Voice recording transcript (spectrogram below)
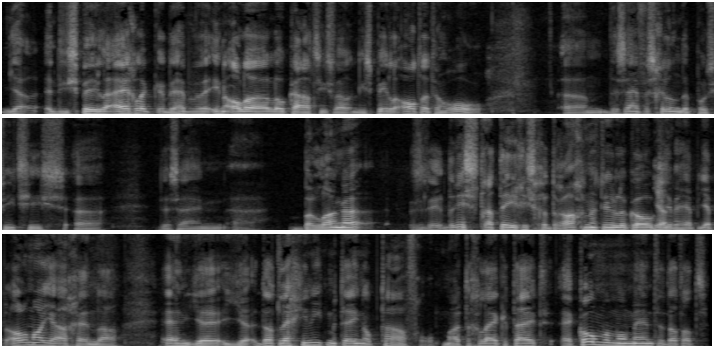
ja, en die spelen eigenlijk, dat hebben we in alle locaties wel, die spelen altijd een rol. Um, er zijn verschillende posities, uh, er zijn uh, belangen, er is strategisch gedrag natuurlijk ook. Ja. Je, hebt, je hebt allemaal je agenda en je, je, dat leg je niet meteen op tafel. Maar tegelijkertijd, er komen momenten dat dat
